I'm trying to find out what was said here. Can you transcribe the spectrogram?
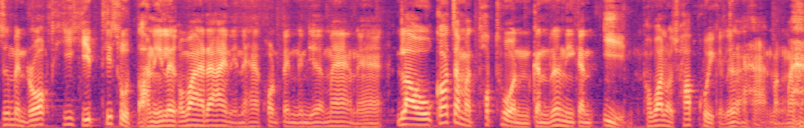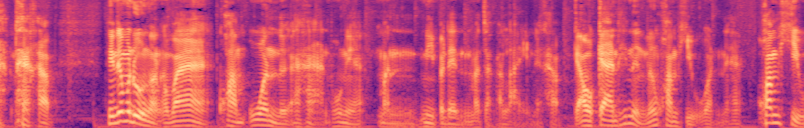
ซึ่งเป็นโรคที่ฮิตที่สุดตอนนี้เลยก็ว่าได้เนี่ยนะฮะคนเป็นกันเยอะมากนะฮะเราก็จะมาทบทวนกันเรื่องนี้กันอีก เพราะว่าเราชอบคุยกันเรื่องอาหารมากๆนะครับ ทีนี้มาดูก่อนครับว่าความอ้วนหรืออาหารพวกนี้มันมีประเด็นมาจากอะไรนะครับเอาแกนที่หนึ่งเรื่องความหิวก่อนนะฮะความหิว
